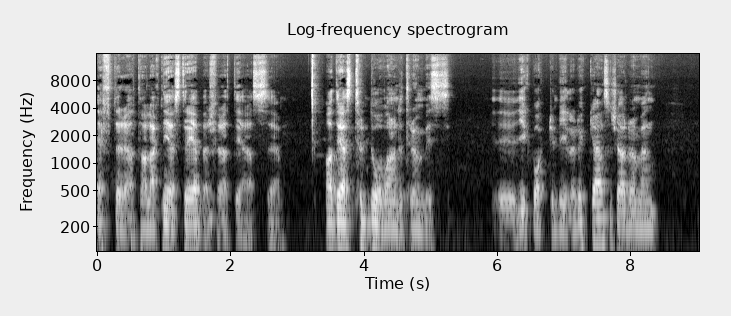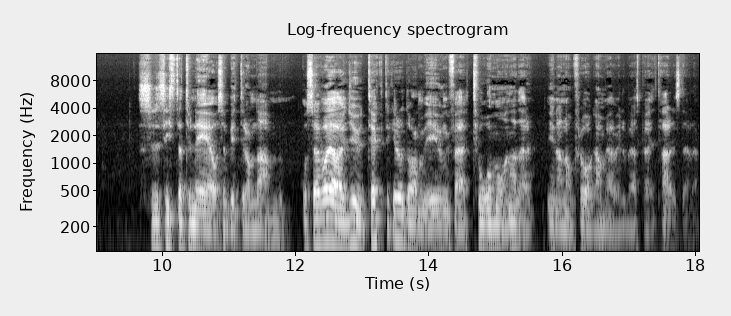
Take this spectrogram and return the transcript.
efter att ha lagt ner Strebers för att deras, eh, ja, deras dåvarande trummis eh, gick bort i en bilolycka. Så körde de en sista turné och sen bytte de namn. Och sen var jag ljudtekniker åt dem i ungefär två månader innan de frågade om jag ville börja spela gitarr istället.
